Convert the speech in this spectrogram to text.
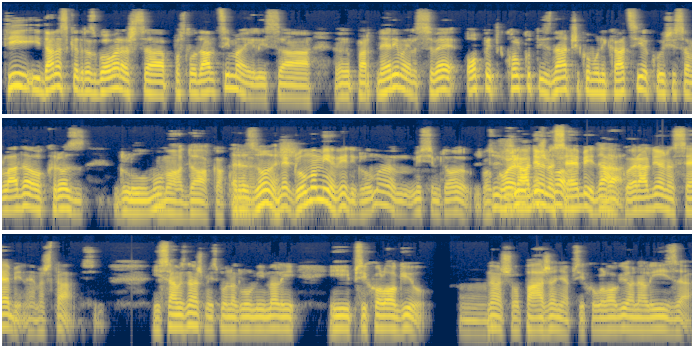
ti i danas kad razgovaraš sa poslodavcima ili sa e, partnerima ili sve, opet koliko ti znači komunikacija koju si savladao kroz glumu. Ma da, kako ne. Razumeš? Ne, gluma mi je, vidi, gluma, mislim, to, ko je radio na sebi, da, Da. ko je radio na sebi, nema šta, mislim. I sam znaš, mi smo na glumi imali i psihologiju, Mm. znaš, opažanja, psihologiju, analiza,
